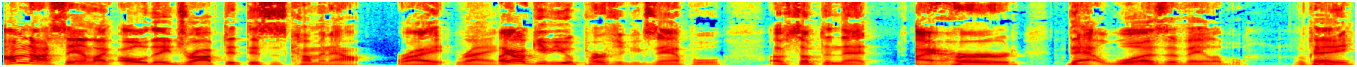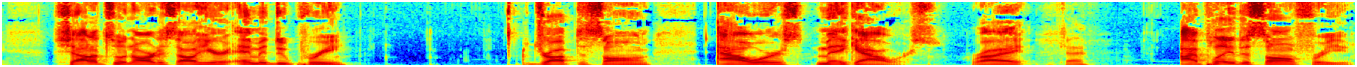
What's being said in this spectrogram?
I'm not saying like, oh, they dropped it, this is coming out, right? Right. Like I'll give you a perfect example of something that I heard that was available. Okay. Shout out to an artist out here, Emmett Dupree, dropped a song, "Hours Make Hours." Right. okay. I played the song for you.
